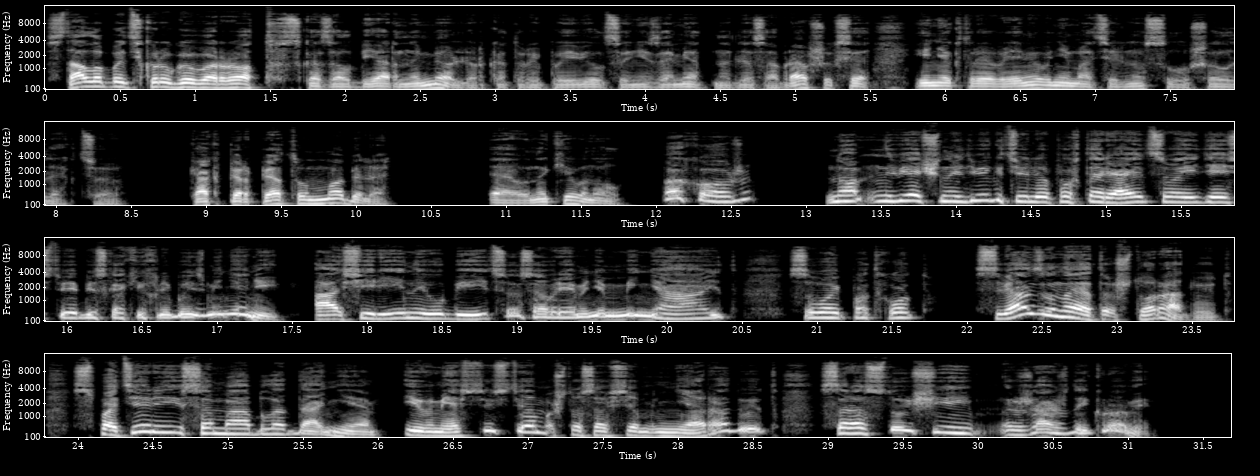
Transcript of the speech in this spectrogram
«Стало быть, круговорот», — сказал Бьярна Мюллер, который появился незаметно для собравшихся и некоторое время внимательно слушал лекцию. «Как перпетум мобиле». Эуна кивнул. «Похоже. Но вечный двигатель повторяет свои действия без каких-либо изменений, а серийный убийца со временем меняет свой подход. Связано это, что радует, с потерей самообладания и вместе с тем, что совсем не радует, с растущей жаждой крови.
